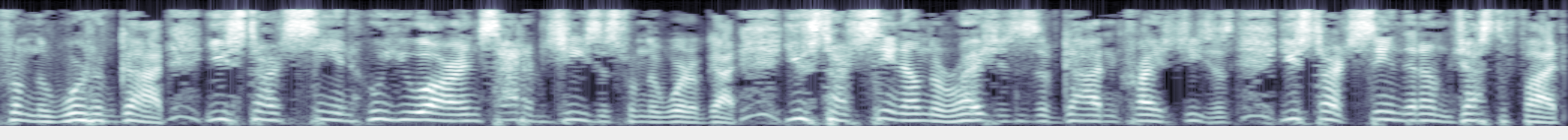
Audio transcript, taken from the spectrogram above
from the Word of God. You start seeing who you are inside of Jesus from the Word of God. You start seeing I'm the righteousness of God in Christ Jesus. You start seeing that I'm justified.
